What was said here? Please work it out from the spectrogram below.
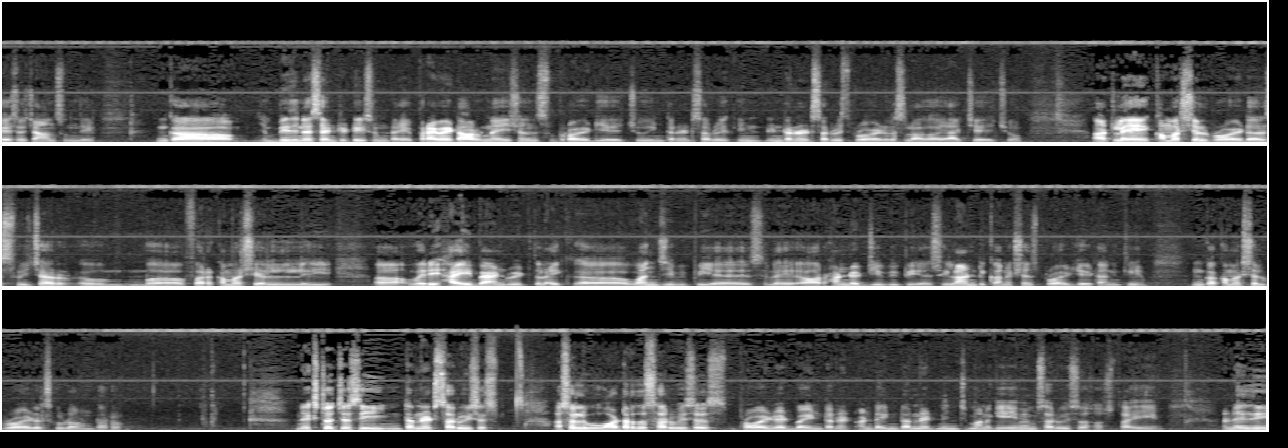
చేసే ఛాన్స్ ఉంది. ఇంకా బిజినెస్ ఎంటిటీస్ ఉంటాయి. ప్రైవేట్ ఆర్గనైజేషన్స్ ప్రొవైడ్ చేయొచ్చు. Internet service internet service providers లాగా యాక్ట్ చేయొచ్చు. అట్లే commercial providers which are for commercially very high bandwidth like one Gbps లే ఆర్ హండ్రెడ్ జీబీపీఎస్ ఇలాంటి కనెక్షన్స్ ప్రొవైడ్ చేయడానికి ఇంకా కమర్షియల్ ప్రొవైడర్స్ కూడా ఉంటారు. నెక్స్ట్ వచ్చేసి ఇంటర్నెట్ సర్వీసెస్ అసలు what are the services provided by internet అంటే ఇంటర్నెట్ నుంచి మనకి ఏమేమి సర్వీసెస్ వస్తాయి అనేది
